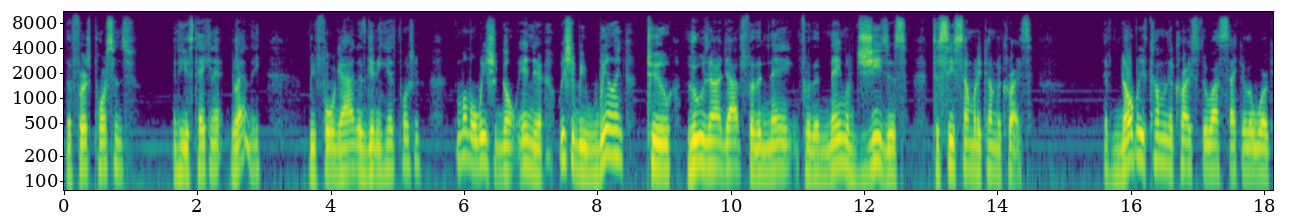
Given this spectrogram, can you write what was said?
the first portions, and he is taking it gladly before God is getting his portion. The moment we should go in there, we should be willing to lose our jobs for the name for the name of Jesus to see somebody come to Christ. If nobody's coming to Christ through our secular work,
